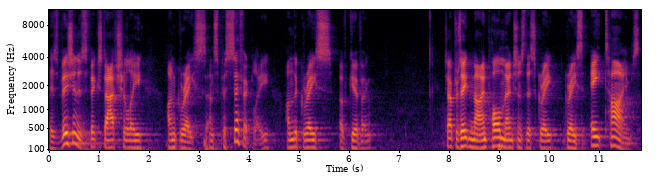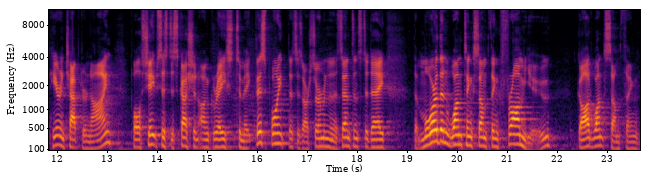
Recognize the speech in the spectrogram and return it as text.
His vision is fixed actually on grace, and specifically on the grace of giving. Chapters 8 and 9, Paul mentions this great grace eight times. Here in chapter 9, Paul shapes his discussion on grace to make this point. This is our sermon in a sentence today that more than wanting something from you, God wants something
